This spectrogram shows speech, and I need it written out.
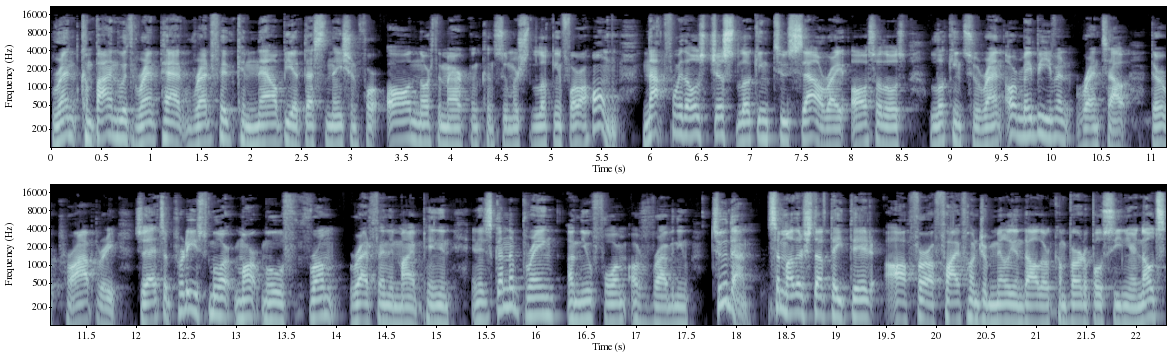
Rent combined with RentPath, Redfin can now be a destination for all North American consumers looking for a home, not for those just looking to sell, right? Also those looking to rent or maybe even rent out their property. So that's a pretty smart, smart move from Redfin, in my opinion, and it's going to bring a new form of revenue to them. Some other stuff they did offer a $500 million convertible senior notes.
